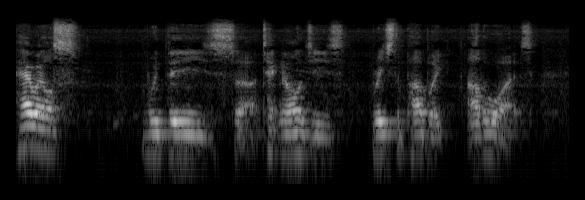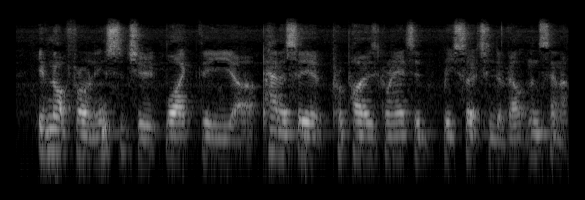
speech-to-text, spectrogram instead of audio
how else would these uh, technologies reach the public otherwise? If not for an institute like the uh, Panacea Proposed Granted Research and Development Centre,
